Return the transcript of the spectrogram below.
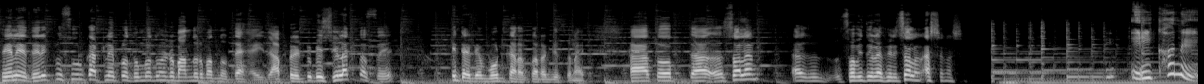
ছেলেদের একটু চুল কাটলে প্রথম প্রথম একটু বান্দর বান্দর দেখাই যে আপনার একটু বেশি লাগতেছে, এটা নিয়ে মন খারাপ করার কিছু নাই। হ্যাঁ তো চলেন ছবি তুলে ফেলি, চলেন, আসেন আসেন। এইখানে?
